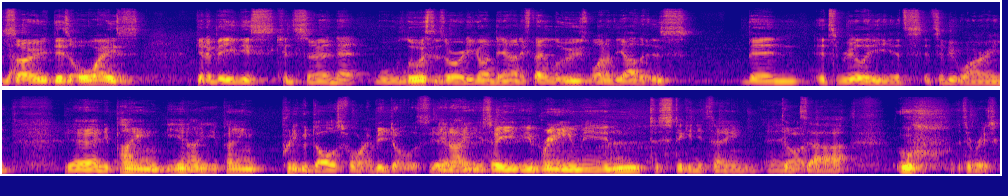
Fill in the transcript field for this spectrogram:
Yeah. so there's always going to be this concern that well Lewis has already gone down. If they lose one of the others, then it's really it's it's a bit worrying. Yeah, and you're paying you know you're paying pretty good dollars for him. Big dollars, yeah. you know, so you, you're bringing him in to stick in your team, and Got it. uh, oof, it's a risk.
